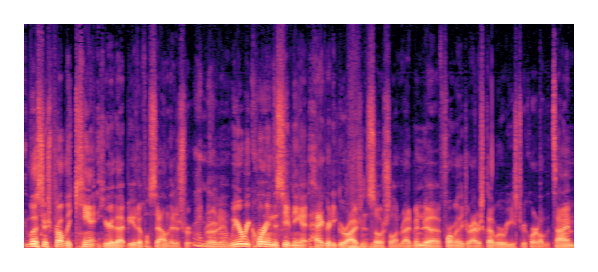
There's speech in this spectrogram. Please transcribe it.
listeners probably can't hear that beautiful sound that just I wrote in. We are recording Oh. this evening at Hagerty Garage and Social in Redmond, uh, formerly Drivers Club, where we used to record all the time.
